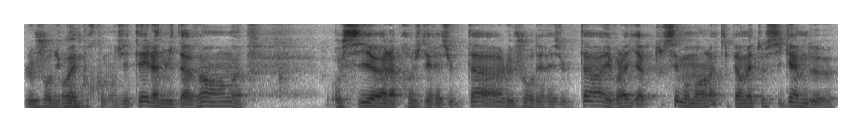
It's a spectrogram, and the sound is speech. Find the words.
le jour du concours comment j'étais, la nuit d'avant, euh, aussi à l'approche des résultats, le jour des résultats. Et voilà, il y a tous ces moments-là qui permettent aussi quand même de,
